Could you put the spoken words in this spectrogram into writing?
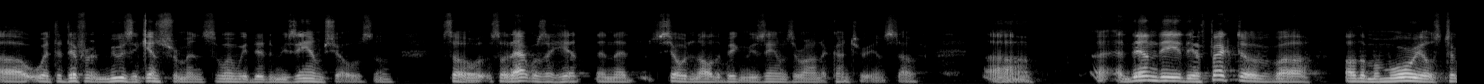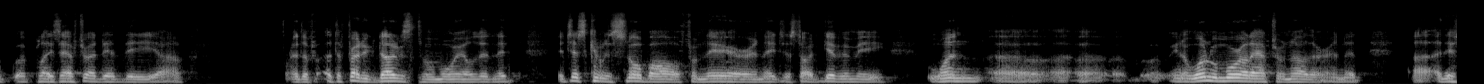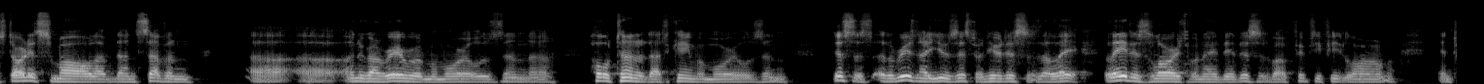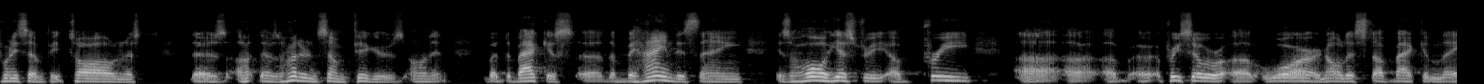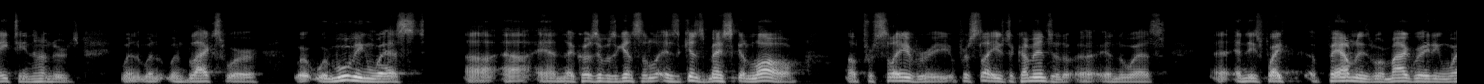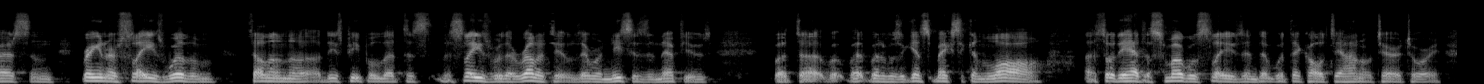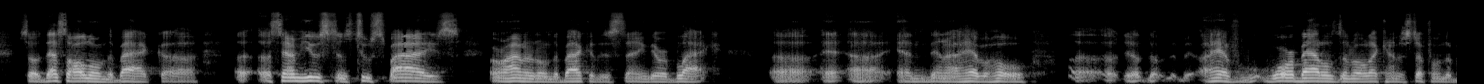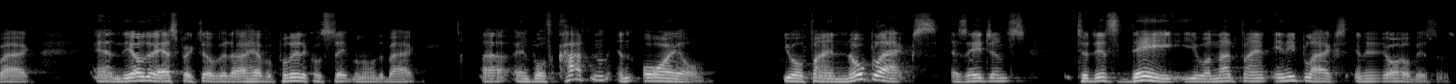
uh, with the different music instruments when we did the museum shows. And so, so that was a hit and that showed in all the big museums around the country and stuff. Uh, and then the, the effect of, uh, of the memorials took place after I did the, uh, at the, at the Frederick Douglass Memorial, and it, it just kind of snowballed from there and they just started giving me one, uh, uh, uh, you know, one memorial after another. And it, uh, they started small. I've done seven uh, uh, Underground Railroad memorials and a whole ton of Dr. King memorials. And this is the reason I use this one here. This is the la latest large one I did. This is about 50 feet long and 27 feet tall. And there's, there's, uh, there's 100 and some figures on it. But the back is, uh, the behind this thing is a whole history of pre uh, a, a pre-Civil uh, War and all this stuff back in the 1800s when, when, when blacks were, were, were moving west uh, uh and because it was against, the, it was against Mexican law uh, for slavery, for slaves to come into the, uh, in the West. and these white families were migrating west and bringing their slaves with them, telling these people that the, the slaves were their relatives. They were nieces and nephews, but, but, but it was against Mexican law uh, so they had to smuggle slaves into what they call Tejano territory. So that's all on the back. Uh, uh, uh, Sam Houston's two spies are honored on the back of this thing. They were black. Uh, uh, and then I have a whole, I have war battles and all that kind of stuff on the back. And the other aspect of it, I have a political statement on the back. in both cotton and oil, you will find no blacks as agents to this day, you will not find any blacks in the oil business.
